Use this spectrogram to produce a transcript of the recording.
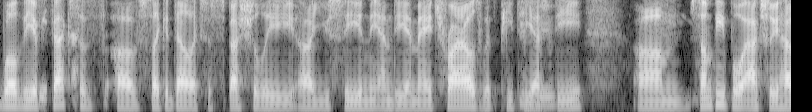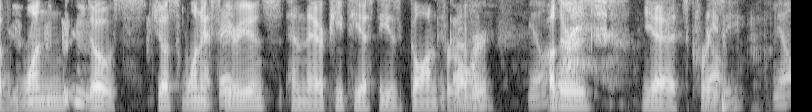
Well, the effects of, of psychedelics, especially uh, you see in the MDMA trials with PTSD, mm-hmm. um, some people actually have one dose, just one That's experience, it. and their PTSD is gone forever. Gone. Yep. Others, what? yeah, it's crazy. Yep. yep.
